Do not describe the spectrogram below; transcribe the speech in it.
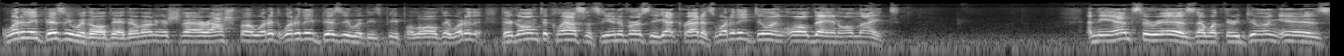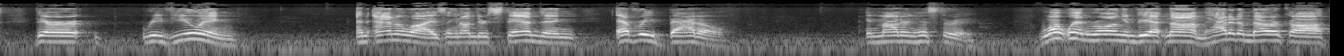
What are they busy with all day? They're learning a Shver Ashba. What are, what are they busy with, these people, all day? What are they? They're going to class. It's a university. You get credits. What are they doing all day and all night? And the answer is that what they're doing is they're reviewing and analyzing and understanding every battle in modern history. What went wrong in Vietnam? How did America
